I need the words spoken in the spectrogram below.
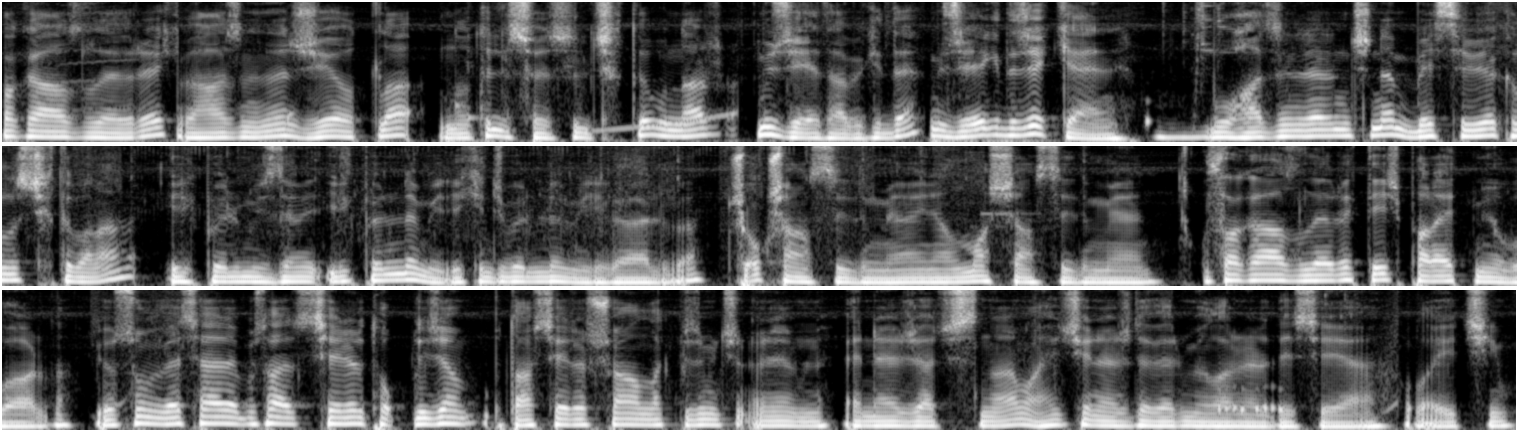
Bak ağızlı levrek ve hazineden Geot'la Nautilus fosil çıktı. Bunlar müzeye tabii ki de. Müzeye gidecek yani. Bu hazinelerin içinden 5 seviye kılıç çıktı bana. İlk bölümü izleme ilk bölümde miydi? İkinci bölümde miydi galiba? Çok şanslıydım ya. inanılmaz şanslıydım yani. Ufak ağızlı levrek de hiç para etmiyor bu arada. Yosun vesaire bu tarz şeyleri toplayacağım. Bu tarz şeyler şu anlık bizim için önemli. Enerji açısından ama hiç enerji de vermiyorlar neredeyse ya. Kolay içeyim.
